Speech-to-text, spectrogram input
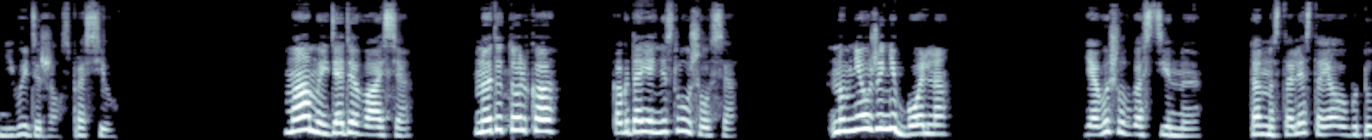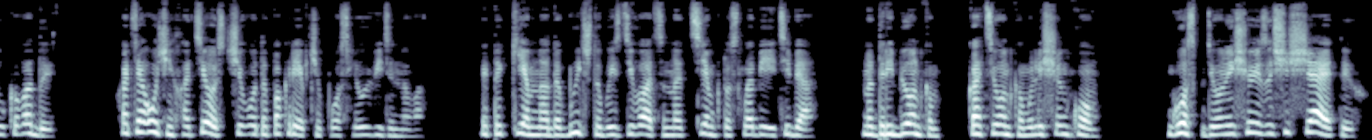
Не выдержал, спросил. Мама и дядя Вася. Но это только, когда я не слушался. Но мне уже не больно. Я вышел в гостиную. Там на столе стояла бутылка воды. Хотя очень хотелось чего-то покрепче после увиденного. Это кем надо быть, чтобы издеваться над тем, кто слабее тебя? Над ребенком, котенком или щенком? Господи, он еще и защищает их.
